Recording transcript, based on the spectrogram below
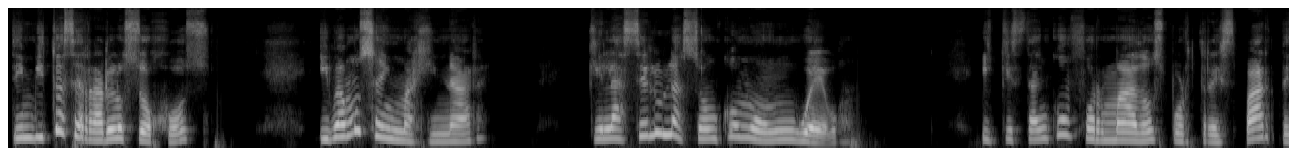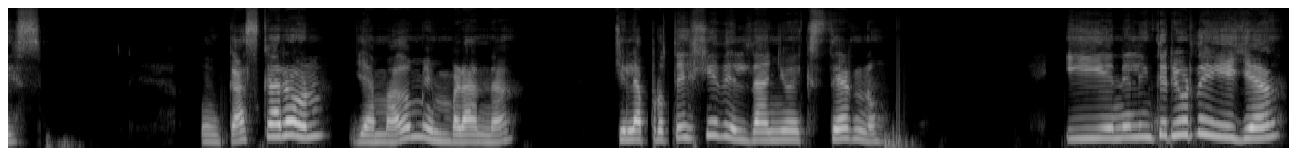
Te invito a cerrar los ojos y vamos a imaginar que las células son como un huevo y que están conformados por tres partes un cascarón llamado membrana que la protege del daño externo. Y en el interior de ella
